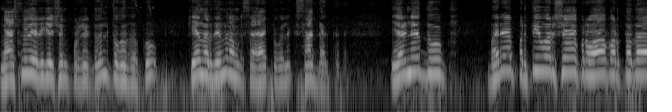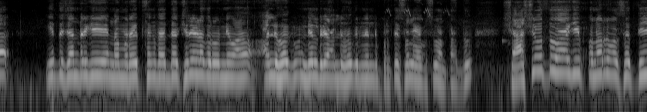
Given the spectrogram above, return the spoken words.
ನ್ಯಾಷನಲ್ ಇರಿಗೇಷನ್ ಪ್ರಾಜೆಕ್ಟ್ದಲ್ಲಿ ತಗೋಬೇಕು. ಕೇಂದ್ರದಿಂದ ನಮ್ಗೆ ಸಹಾಯ ತಗೋಲಿಕ್ಕೆ ಸಾಧ್ಯ ಆಗ್ತದೆ. ಎರಡನೇದ್ದು, ಬರೇ ಪ್ರತಿ ವರ್ಷ ಪ್ರವಾಹ ಬರ್ತದೆ. ಇದ್ದ ಜನರಿಗೆ ನಮ್ಮ ರೈತ ಸಂಘದ ಅಧ್ಯಕ್ಷರು ಹೇಳಿದ್ರು, ನೀವು ಅಲ್ಲಿ ಹೋಗಿ ನಿಲ್ರಿ, ಅಲ್ಲಿ ಹೋಗಿ ನಿಲ್ರಿ ಪ್ರತಿ ಸಲ ಎಬ್ಸುವಂಥದ್ದು ಶಾಶ್ವತವಾಗಿ ಪುನರ್ವಸತಿ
